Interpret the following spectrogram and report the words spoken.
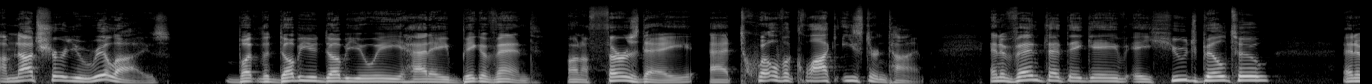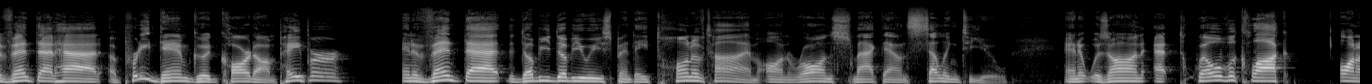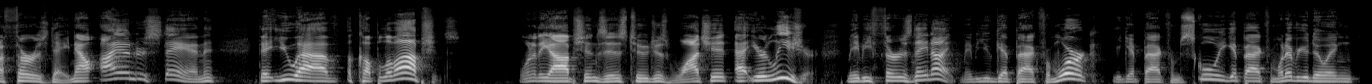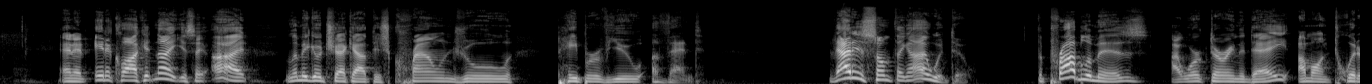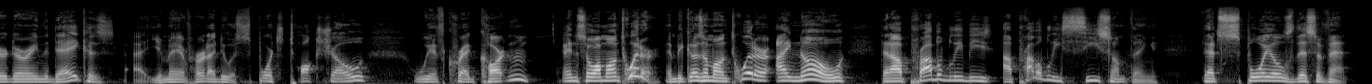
I'm not sure you realize, but the WWE had a big event on a Thursday at 12 o'clock Eastern Time. An event that they gave a huge bill to, an event that had a pretty damn good card on paper, an event that the WWE spent a ton of time on Raw and SmackDown selling to you. And it was on at 12 o'clock on a Thursday. Now, I understand that you have a couple of options. One of the options is to just watch it at your leisure, maybe Thursday night. Maybe you get back from work, you get back from school, you get back from whatever you're doing. And at eight o'clock at night, you say, All right, let me go check out this Crown Jewel pay per view event. That is something I would do. The problem is, I work during the day. I'm on Twitter during the day because uh, you may have heard I do a sports talk show with Craig Carton. And so I'm on Twitter. And because I'm on Twitter, I know that I'll probably be I'll probably see something that spoils this event.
